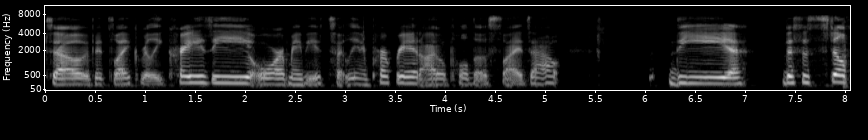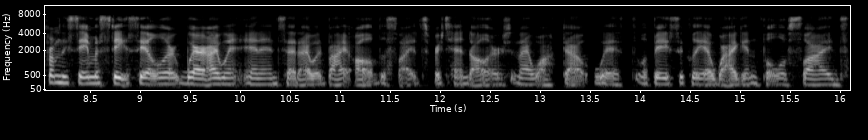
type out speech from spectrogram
So if it's like really crazy or maybe it's slightly inappropriate, I will pull those slides out. The this is still from the same estate sale where I went in and said I would buy all of the slides for $10 and I walked out with basically a wagon full of slides.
